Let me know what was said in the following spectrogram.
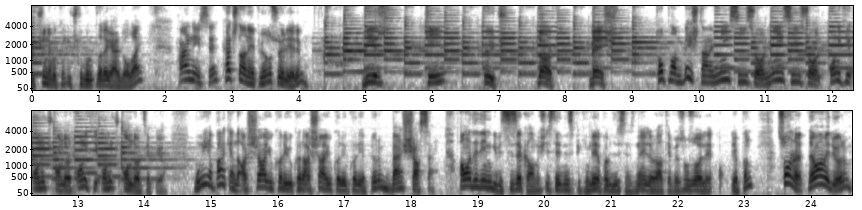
3 yine bakın üçlü gruplara geldi olay. Her neyse kaç tane yapıyor onu söyleyelim. 1 2 3 4 5 Toplam 5 tane mi si sol mi si sol 12 13 14 12 13 14 yapıyor. Bunu yaparken de aşağı yukarı yukarı aşağı yukarı yukarı yapıyorum ben şahsen. Ama dediğim gibi size kalmış. İstediğiniz pickingle yapabilirsiniz. Neyle rahat yapıyorsunuz öyle yapın. Sonra devam ediyorum.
